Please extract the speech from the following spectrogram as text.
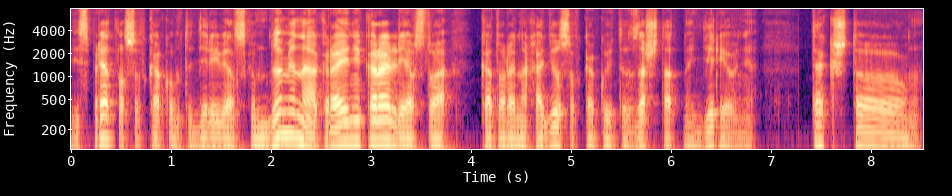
И спрятался в каком-то деревенском доме на окраине королевства — который находился в какой-то заштатной деревне. Так что...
